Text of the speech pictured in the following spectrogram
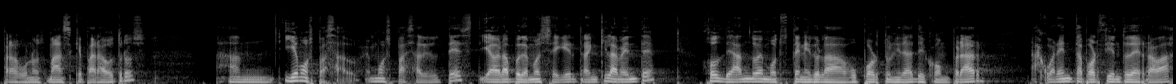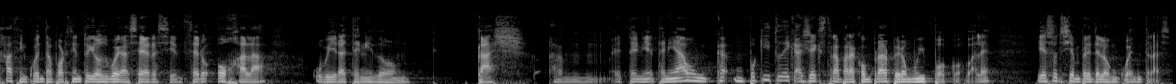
para algunos más que para otros. Y hemos pasado, hemos pasado el test y ahora podemos seguir tranquilamente holdeando. Hemos tenido la oportunidad de comprar a 40% de rebaja, 50%. Y os voy a ser sincero, ojalá hubiera tenido cash. tenía, un, poquito de cash extra para comprar, pero muy poco, ¿vale? Y eso siempre te lo encuentras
